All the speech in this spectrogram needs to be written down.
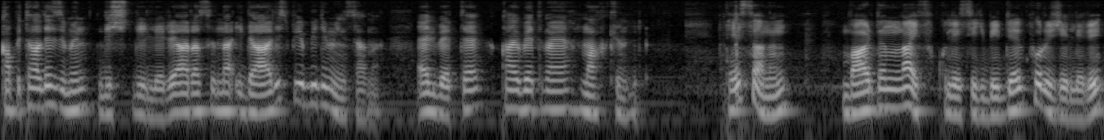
Kapitalizmin dişlileri arasında idealist bir bilim insanı elbette kaybetmeye mahkumdu. Tesla'nın Warden Life Kulesi gibi dev projeleri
